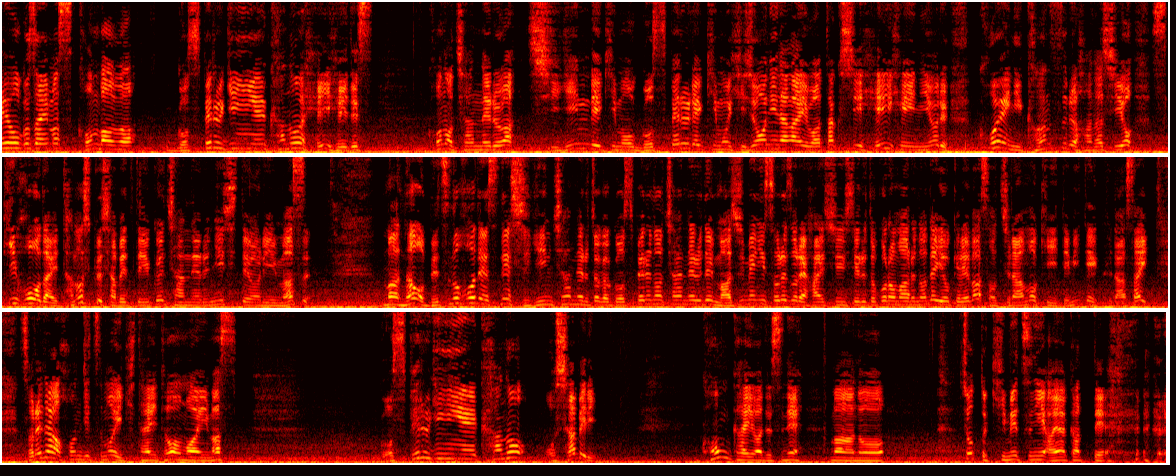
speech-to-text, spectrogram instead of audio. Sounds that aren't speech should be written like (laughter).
はようございます。こんばんは。ゴスペル銀営家のヘイヘイです。このチャンネルは、詩吟歴もゴスペル歴も非常に長い私、ヘイヘイによる声に関する話を好き放題楽しく喋っていくチャンネルにしております。まあ、なお別の方ですね、詩吟チャンネルとかゴスペルのチャンネルで真面目にそれぞれ配信しているところもあるので、よければそちらも聞いてみてください。それでは本日も行きたいと思います。ゴスペル銀営家のおしゃべり。今回はですね、まあ、あの、ちょっと鬼滅にあやかって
